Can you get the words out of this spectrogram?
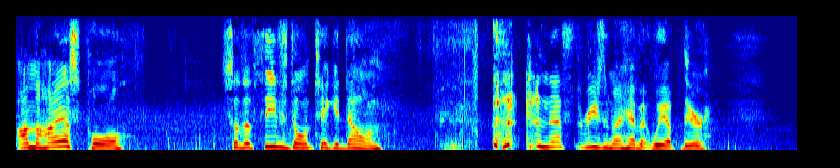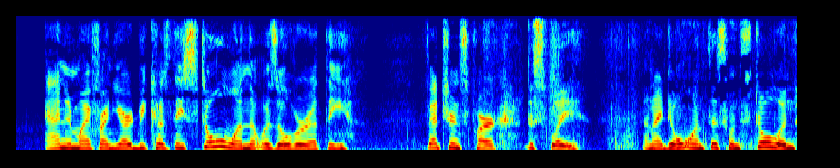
on the highest pole so the thieves don't take it down. and that's the reason I have it way up there and in my front yard because they stole one that was over at the Veterans Park display. And I don't want this one stolen.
